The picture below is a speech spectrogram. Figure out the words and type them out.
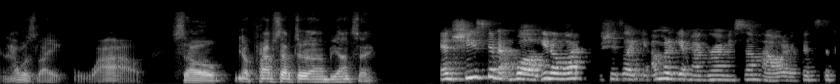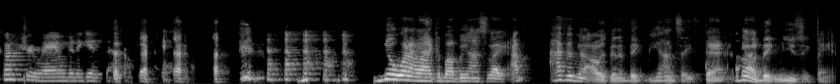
and I was like, wow. So you know, props up to um, Beyonce. And she's gonna, well, you know what? She's like, I'm gonna get my Grammy somehow, and if it's the country way, I'm gonna get that. You know what I like about Beyonce? Like I'm, I haven't been always been a big Beyonce fan. I'm not a big music fan,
